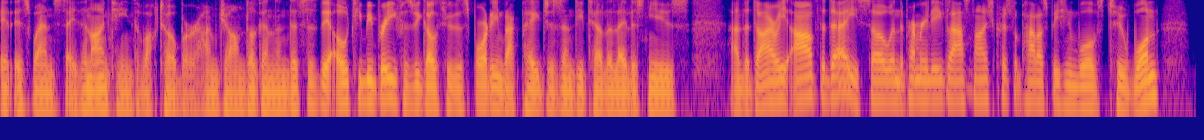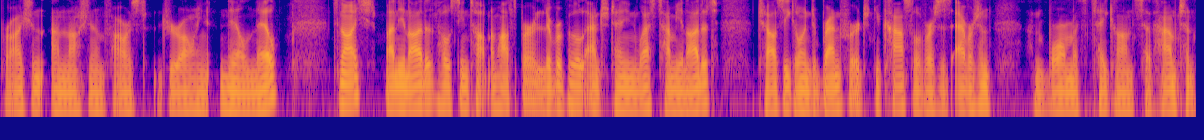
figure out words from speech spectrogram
It is Wednesday, the 19th of October. I'm John Duggan, and this is the OTB brief as we go through the sporting back pages and detail the latest news and the diary of the day. So, in the Premier League last night, Crystal Palace beating Wolves 2 1, Brighton and Nottingham Forest drawing nil nil. Tonight, Man United hosting Tottenham Hotspur, Liverpool entertaining West Ham United, Chelsea going to Brentford, Newcastle versus Everton, and Bournemouth take on Southampton.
